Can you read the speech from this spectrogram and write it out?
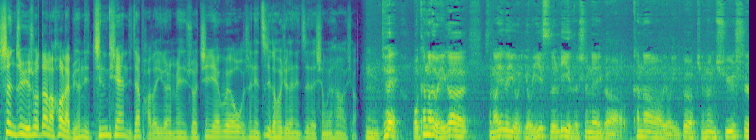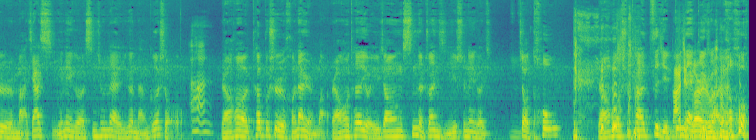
甚至于说到了后来，比如说你今天你再跑到一个人面前说今夜为我五十，你自己都会觉得你自己的行为很好笑。嗯，对我看到有一个想到一个有有意思的例子是那个看到有一个评论区是马嘉祺那个新生代的一个男歌手啊，然后他不是河南人嘛，然后他有一张新的专辑是那个叫偷，然后是他自己蹲在地上，然后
